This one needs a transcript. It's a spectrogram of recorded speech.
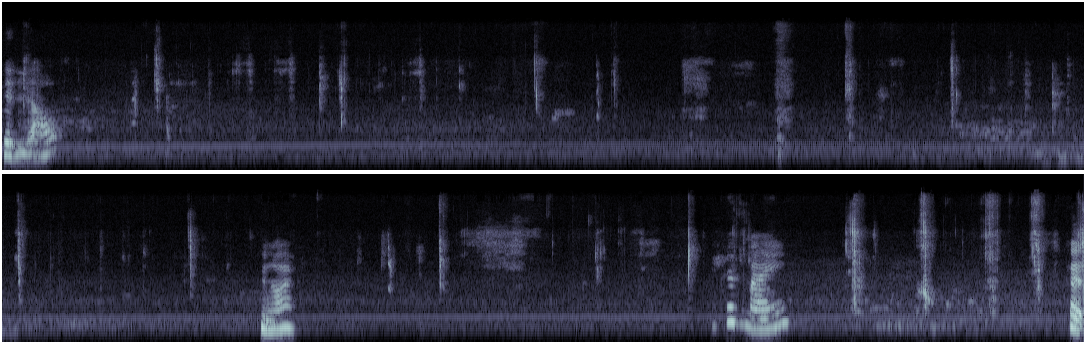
เสร็จแล้วกินน้อยเผ็ดไหม เผ็ด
